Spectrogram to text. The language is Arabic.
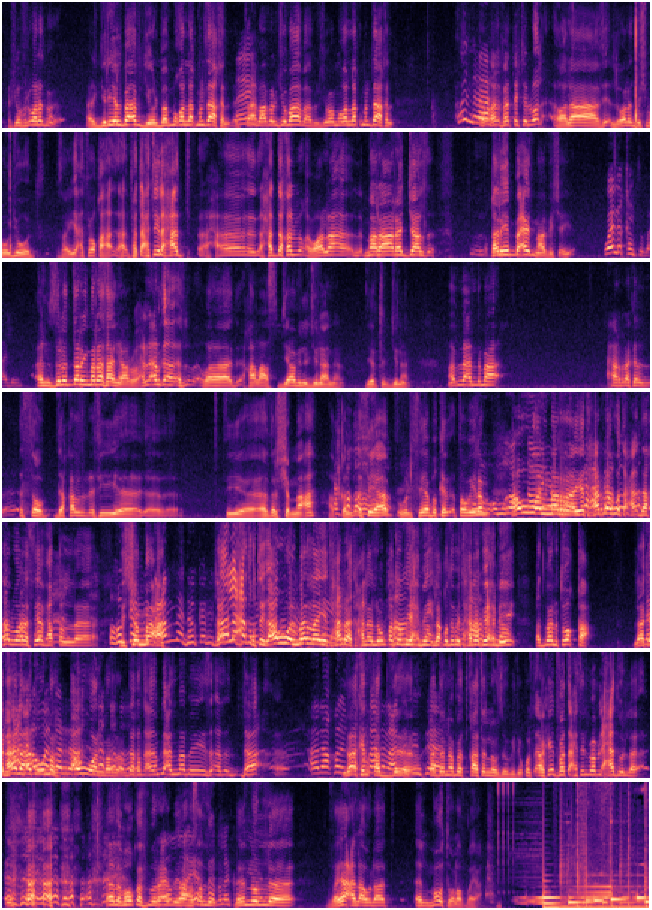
أشوف الولد اجري الباب جي والباب مغلق من داخل. افتح باب الجباب باب الجباب مغلق من داخل. راح؟ فتشت الولد ولا الولد مش موجود صيحت فوق فتحتي لحد ح- حد دخل ولا مرة رجال قريب بعيد ما في شيء وين لقيته بعدين؟ انزل الدرج مرة ثانية أروح الان خلاص جابني الجنان أنا جبت الجنان قبل عندما حرك ال- الثوب دخل في في هذا الشماعة حق الثياب والثياب طويلة. أول مرة. يتحرك وتح- دخل ورا الثياب حق الشماعة. هو كان لا لا كذا. أول مرة يتحرك. إحنا لو قدوم يحبي الله. لا قدوم يتحرك سبحان الله. يحبي قد ما نتوقع. لكن هذا أول أول مرة مرة. أول مرة. دخلت لعن ما بي ده أنا أقول لكن قد. قد أنا بتقاتل وزوجتي. قلت أكيد فتحت الباب لحد ولا؟ هذا موقف مرعب حصل لي لأنه ضياع الأولاد الموت ولا الضياع. Música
